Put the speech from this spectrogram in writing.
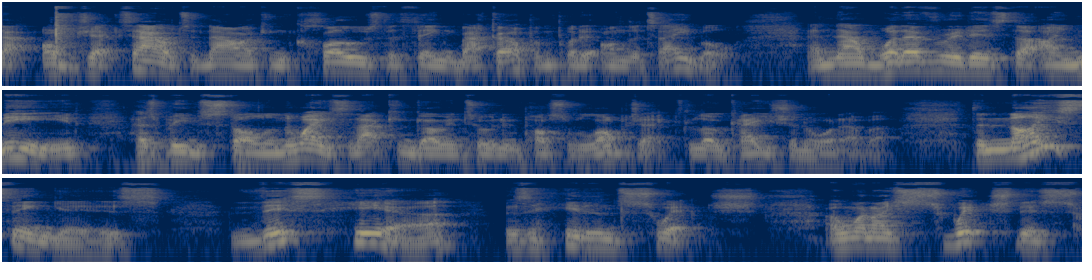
that object out, and now I can close the thing back up and put it on the table. And now whatever it is that I need has been stolen away, so that can go into an impossible object, location or whatever. The nice thing is, this here, there's a hidden switch. And when I switch this,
